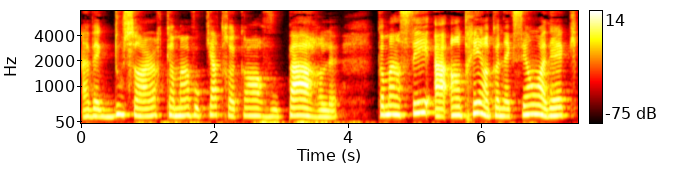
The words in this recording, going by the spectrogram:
avec douceur comment vos quatre corps vous parlent. Commencez à entrer en connexion avec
